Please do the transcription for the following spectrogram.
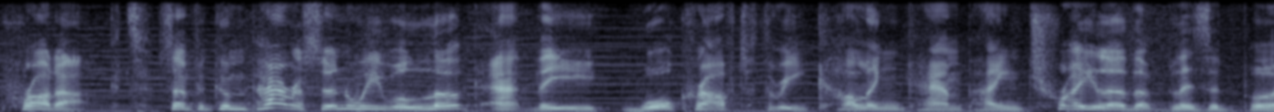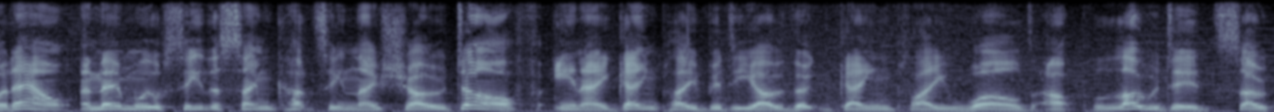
product. So for comparison, we will look at the Warcraft 3 culling campaign trailer that Blizzard put out, and then we'll see the same cutscene they showed off in a gameplay video that Gameplay World uploaded, so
